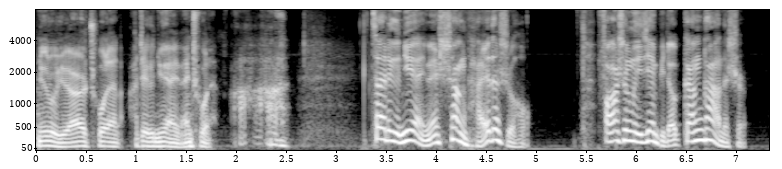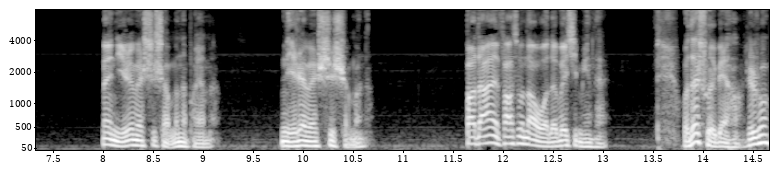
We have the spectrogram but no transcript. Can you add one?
女主角出来了这个女演员出来了啊！在这个女演员上台的时候，发生了一件比较尴尬的事那你认为是什么呢，朋友们？你认为是什么呢？把答案发送到我的微信平台。我再说一遍哈，就是说，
